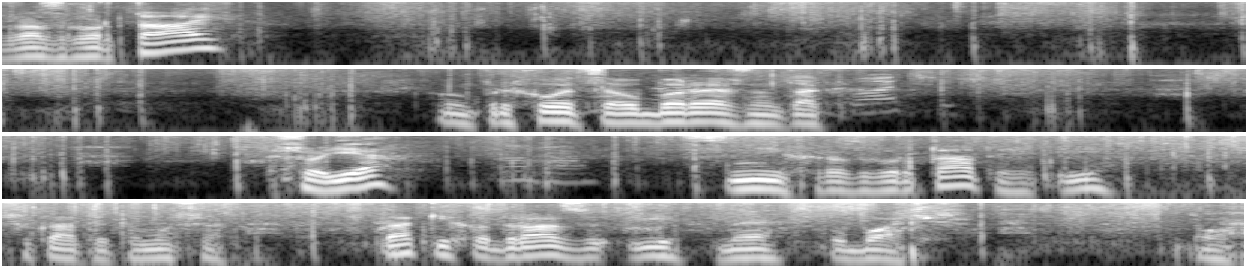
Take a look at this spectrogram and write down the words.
Розгортай. О, Приходиться обережно так. Що є? Сніг розгортати і шукати, тому що так їх одразу і не побачиш. О.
